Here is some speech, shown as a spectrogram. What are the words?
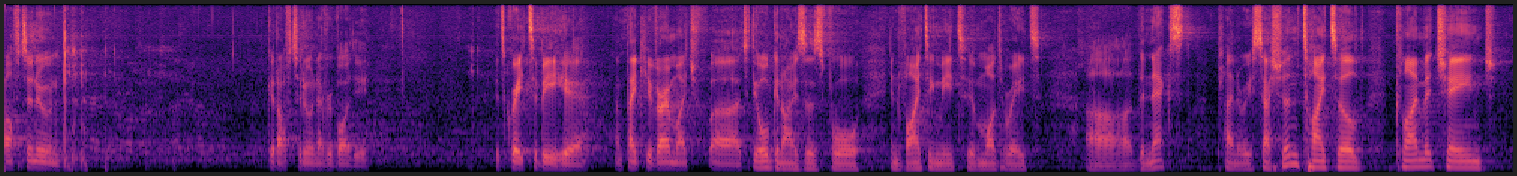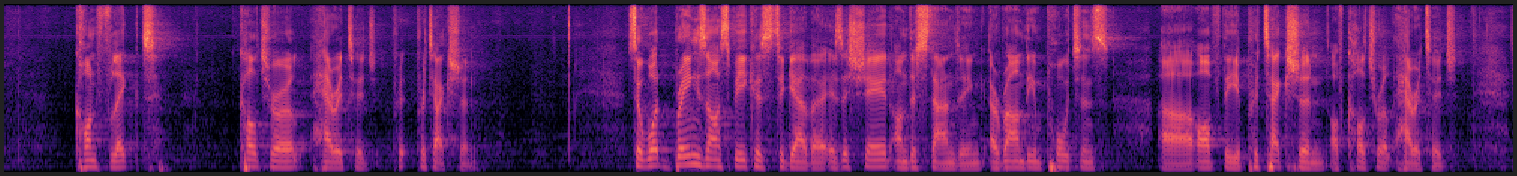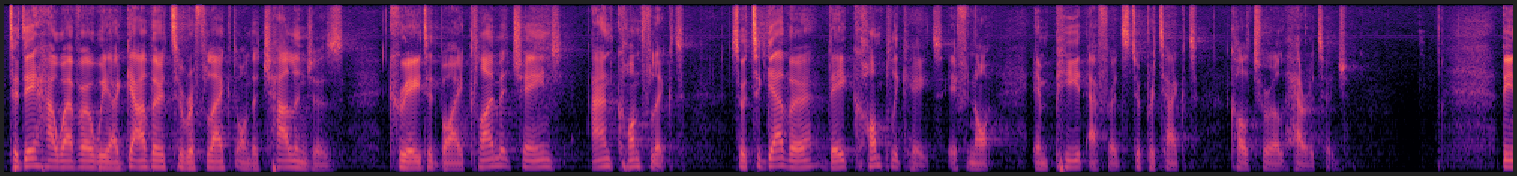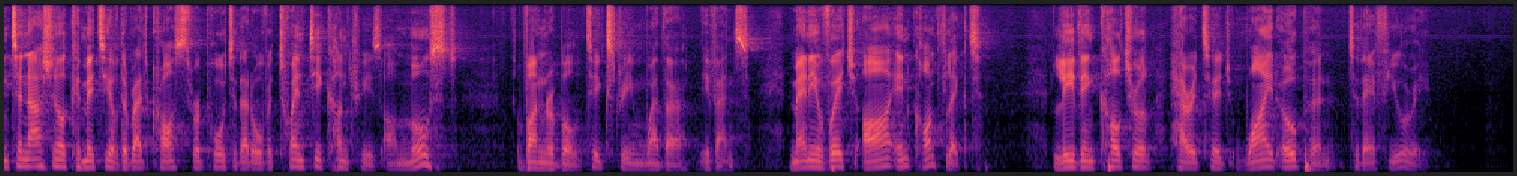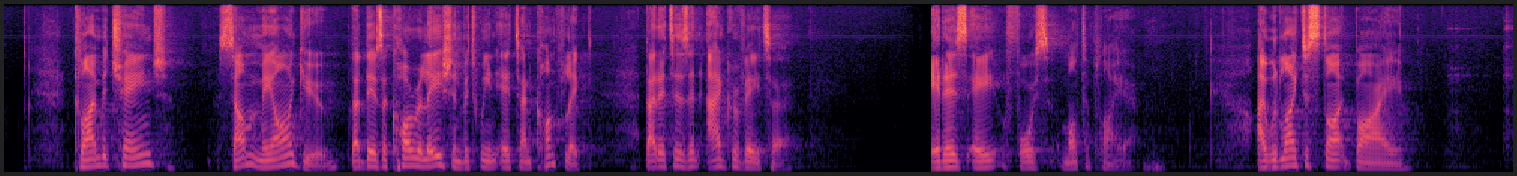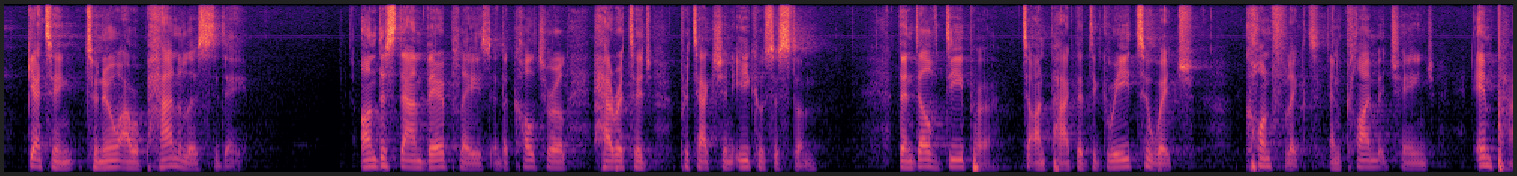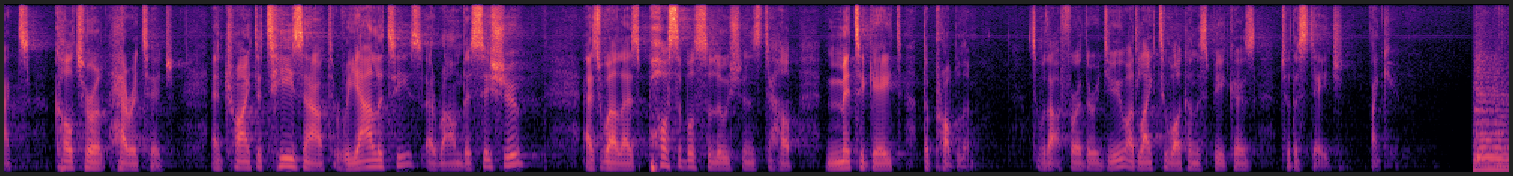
afternoon. Good afternoon, everybody. It's great to be here, and thank you very much uh, to the organizers for inviting me to moderate uh, the next plenary session titled Climate Change, Conflict, Cultural Heritage Pr Protection. So what brings our speakers together is a shared understanding around the importance uh, of the protection of cultural heritage. Today, however, we are gathered to reflect on the challenges created by climate change and conflict. So together, they complicate, if not impede efforts to protect cultural heritage. The International Committee of the Red Cross reported that over 20 countries are most vulnerable to extreme weather events, many of which are in conflict, leaving cultural heritage wide open to their fury. Climate change, some may argue that there's a correlation between it and conflict, that it is an aggravator. It is a force multiplier. I would like to start by getting to know our panelists today understand their place in the cultural heritage protection ecosystem, then delve deeper to unpack the degree to which conflict and climate change impacts cultural heritage and try to tease out realities around this issue as well as possible solutions to help mitigate the problem. So without further ado, I'd like to welcome the speakers to the stage. Thank you.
